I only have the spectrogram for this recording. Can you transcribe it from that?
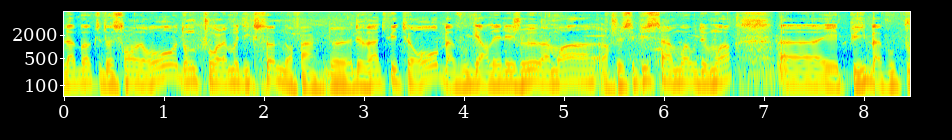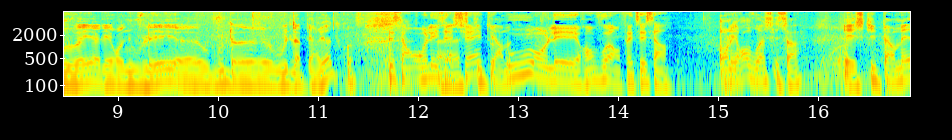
la box de 100 euros. Donc pour la modique somme, enfin de, de 28 euros, bah, vous gardez les jeux un mois. Alors je sais plus si c'est un mois ou deux mois. et puis bah, vous pouvez les renouveler au bout de au bout de la période quoi. C'est ça. On les achète ou on les renvoie en fait. C'est ça on les renvoie, c'est ça. Et ce qui permet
